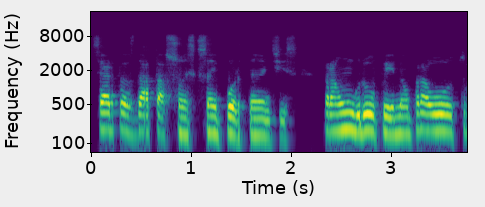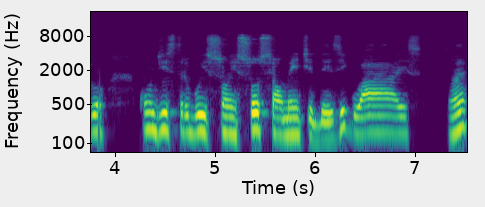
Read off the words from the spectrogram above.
certas datações que são importantes para um grupo e não para outro, com distribuições socialmente desiguais. Né?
